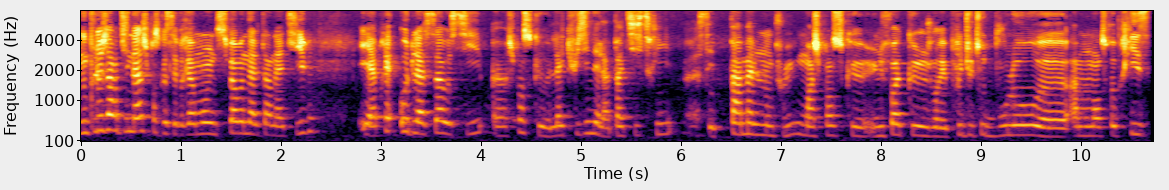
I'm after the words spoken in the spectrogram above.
Donc le jardinage, je pense que c'est vraiment une super bonne alternative. Et après, au-delà de ça aussi, euh, je pense que la cuisine et la pâtisserie, euh, c'est pas mal non plus. Moi, je pense qu'une fois que j'aurai plus du tout de boulot euh, à mon entreprise,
